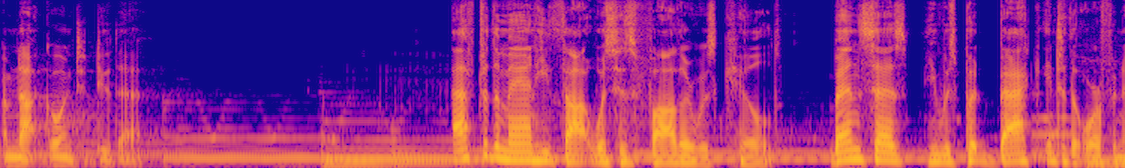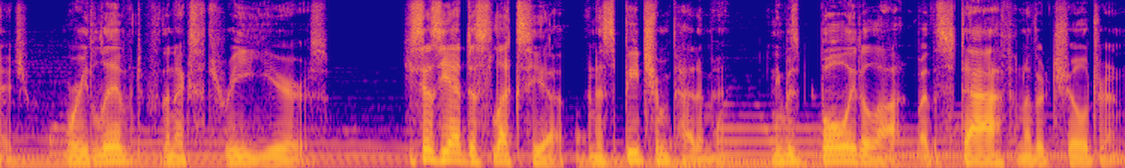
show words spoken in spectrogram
I'm not going to do that. After the man he thought was his father was killed, Ben says he was put back into the orphanage where he lived for the next three years. He says he had dyslexia and a speech impediment, and he was bullied a lot by the staff and other children.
